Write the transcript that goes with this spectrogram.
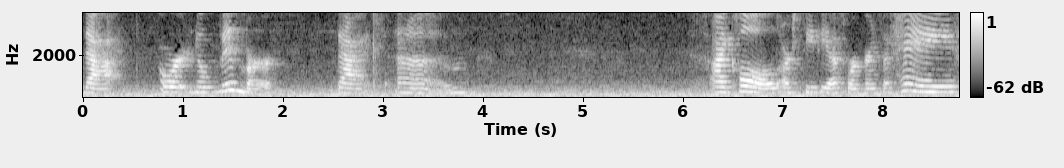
that, or November, that um, I called our CPS worker and said, "Hey,"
